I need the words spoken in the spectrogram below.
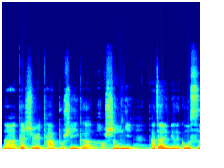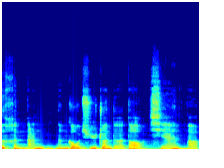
那但是它不是一个好生意。它在里面的公司很难能够去赚得到钱啊！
